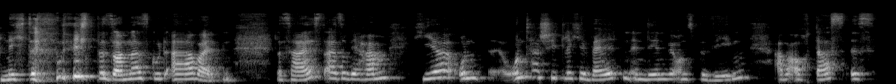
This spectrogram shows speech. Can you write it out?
nicht, nicht besonders gut arbeiten. Das heißt also, wir haben hier un unterschiedliche Welten, in denen wir uns bewegen, aber auch das ist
